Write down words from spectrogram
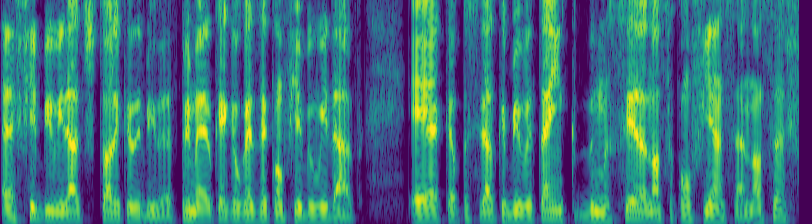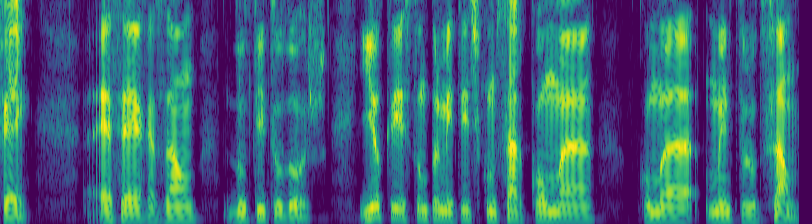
a fiabilidade histórica da Bíblia. Primeiro, o que é que eu quero dizer com fiabilidade? É a capacidade que a Bíblia tem de merecer a nossa confiança, a nossa fé. Essa é a razão do título de hoje. E eu queria, se tu me permitisses, começar com uma, com uma, uma introdução.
